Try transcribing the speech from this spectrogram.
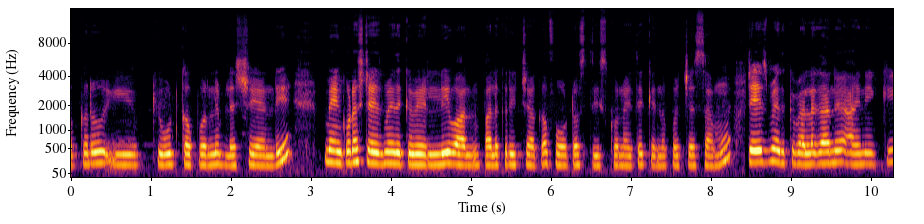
ఒక్కరూ ఈ క్యూట్ కపుల్ని బ్లెస్ చేయండి. మేము కూడా స్టేజ్ మీదకి వెళ్ళి వాళ్ళని పలకరించాక ఫొటోస్ తీసుకొని అయితే కిందకు వచ్చేసాము. స్టేజ్ మీదకి వెళ్ళగానే ఆయనకి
